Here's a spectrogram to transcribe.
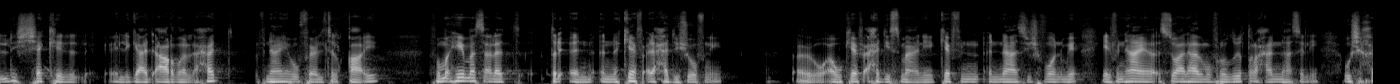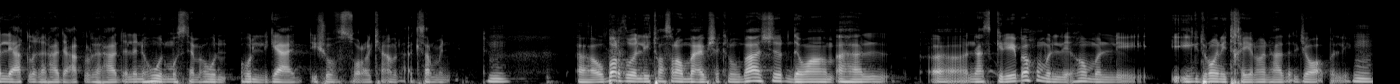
للشكل اللي قاعد أعرضه لأحد. في النهاية هو فعل تلقائي. فهي مسألة إن إن كيف أحد يشوفني. أو أو كيف أحد يسمعني كيف الن- الناس يشوفون يعني في النهاية السؤال هذا المفروض يطرح على الناس اللي وش يخلي عقل غير هذا عقل غير هذا؟ لأنه هو المستمع هو هو اللي قاعد يشوف الصورة الكاملة أكثر مني. آه وبرضو اللي يتواصلون معي بشكل مباشر دوام أهل آه ناس قريبة هم اللي هم اللي يقدرون يتخيلون هذا الجواب اللي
